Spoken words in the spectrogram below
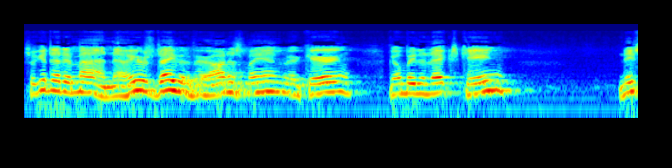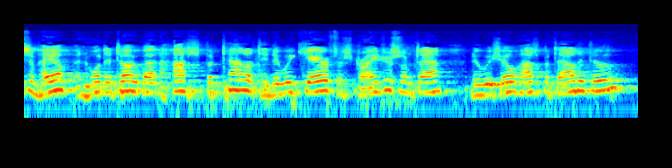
So get that in mind. Now here's David, a very honest man, very caring, going to be the next king. Need some help? And what they talk about hospitality. Do we care for strangers sometimes? Do we show hospitality to them?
